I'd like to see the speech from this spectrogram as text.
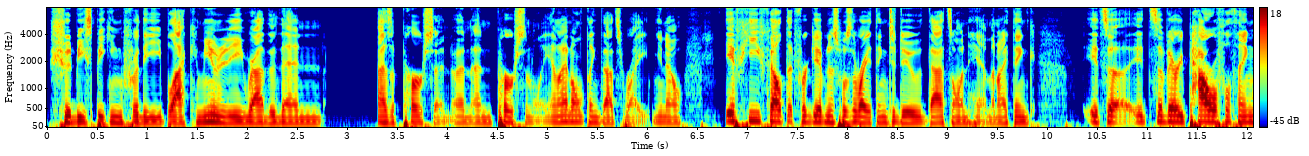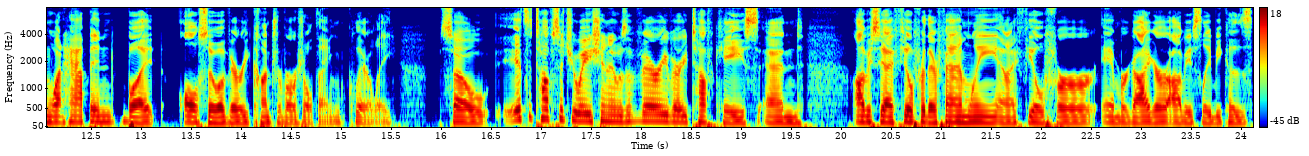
should be speaking for the black community rather than as a person and, and personally. And I don't think that's right. You know, if he felt that forgiveness was the right thing to do, that's on him. And I think it's a it's a very powerful thing what happened, but also a very controversial thing, clearly. So it's a tough situation. It was a very, very tough case. And obviously I feel for their family and I feel for Amber Guyger obviously, because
